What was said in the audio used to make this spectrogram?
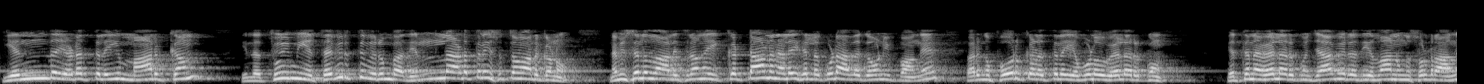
எந்த இடத்துலையும் மார்க்கம் இந்த தூய்மையை தவிர்த்து விரும்பாது. எல்லா இடத்துலையும் சுத்தமாக இருக்கணும். நபிசல்லா அலிஸ்லாங்க இக்கட்டான நிலைகளில் கூட அதை கவனிப்பாங்க. பாருங்க போர்க்களத்தில் எவ்வளோ வேலை இருக்கும். எத்தனை வேலை இருக்கும்? ஜாபீர் ரதி எல்லாம் அவங்க சொல்கிறாங்க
